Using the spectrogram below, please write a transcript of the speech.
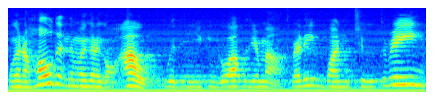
We're going to hold it and then we're going to go out. With, and you can go out with your mouth. Ready? One, two, three.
